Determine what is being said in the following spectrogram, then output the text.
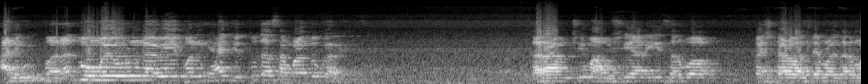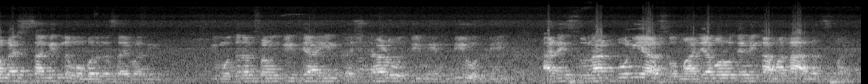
आणि मी परत मुंबईवरून गावी पण ह्या जितूचा सांभाळ तू करायचा कारण आमची मावशी आणि सर्व कष्टाळ असल्यामुळे कारण मग सांगितलं मुंबरकर साहेबांनी की मोतीराम साळुंकेची आई कष्टाळू होती मेहनती होती आणि सुनात कोणी असो माझ्याबरोबर त्याने कामाला आलंच पाहिजे.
